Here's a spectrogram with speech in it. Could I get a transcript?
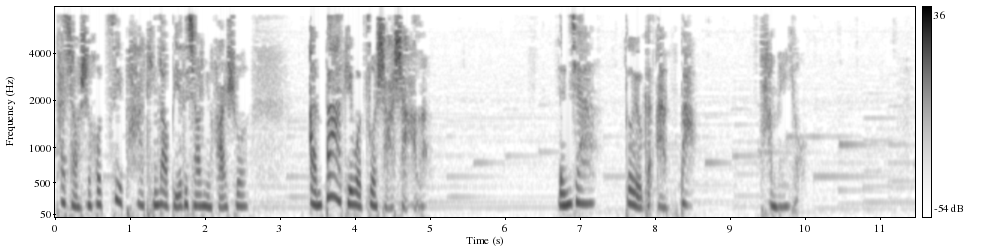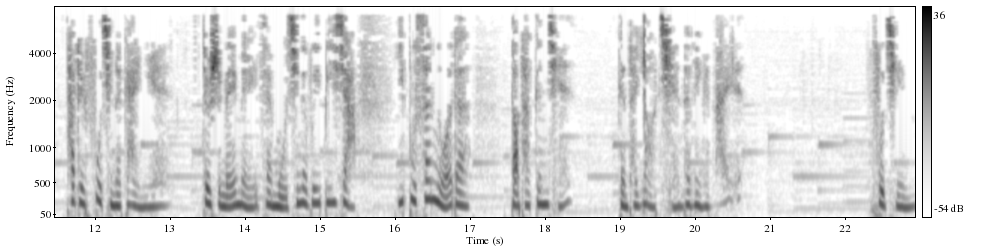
她小时候最怕听到别的小女孩说：“俺爸给我做啥啥了。”人家都有个俺爸，他没有。他对父亲的概念，就是每每在母亲的威逼下，一步三挪的到他跟前，跟他要钱的那个男人。父亲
